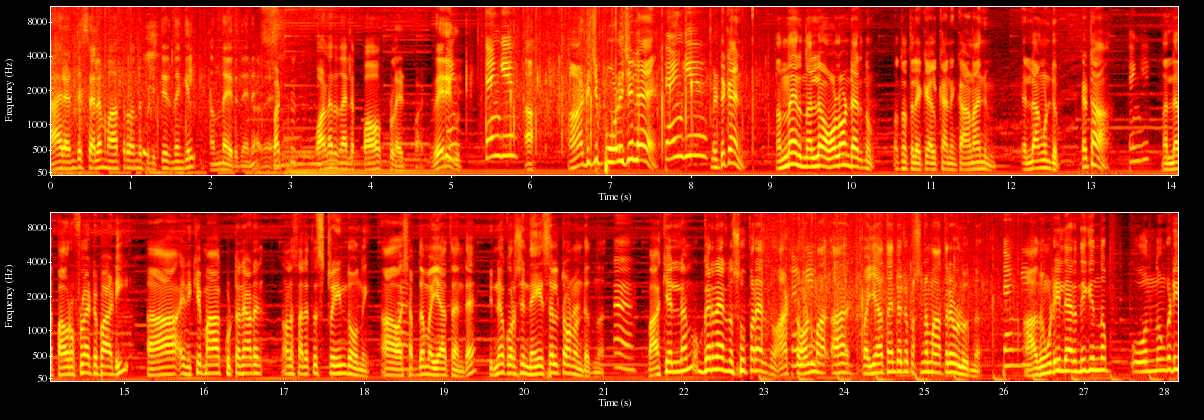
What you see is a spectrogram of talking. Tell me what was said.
ആ രണ്ട് സ്ഥലം മാത്രം ഒന്ന് പിടിച്ചിരുന്നെങ്കിൽ നന്നായിരുന്നേനെ. ബട്ട് വളരെ നല്ല പവർഫുൾ ആയിട്ട് പാടി. വെരി ഗുഡ് ആ. അടിച്ച് പൊളിച്ചില്ലേ? യു നന്നായിരുന്നു. നല്ല ഓളം ഉണ്ടായിരുന്നു മൊത്തത്തിലെ കേൾക്കാനും കാണാനും എല്ലാം കൊണ്ടും. കേട്ടാ? നല്ല പവർഫുൾ ആയിട്ട് പാടി. ആ എനിക്കും ആ കുട്ടനാടൻ ഉള്ള സ്ഥലത്ത് സ്ട്രെയിൻ തോന്നി. ആ ശബ്ദം വയ്യാത്തതിന്റെ. പിന്നെ കുറച്ച് നെയ്സൽ ടോൺ ഉണ്ട് ഇന്ന് ആ. ബാക്കിയെല്ലാം ഉഗ്രനായിരുന്നു സൂപ്പർ ആയിരുന്നു ആ ടോൺ ആ വയ്യാത്തതിന്റെ ഒരു പ്രശ്നം മാത്രമേ ഉള്ളൂ ഇന്ന്. അതും കൂടി ഇല്ലായിരുന്നെങ്കിൽ ഇന്ന് ഒന്നും കൂടി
